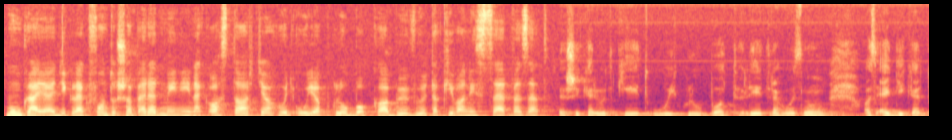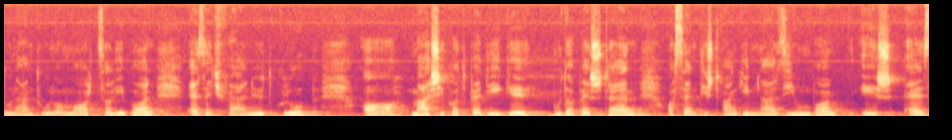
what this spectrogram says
Munkája egyik legfontosabb eredményének azt tartja, hogy újabb klubokkal bővült a Kivanis szervezet. Sikerült két új klubot létrehoznunk, az egyiket Dunántúlon Marcaliban, ez egy felnőtt klub, a másikat pedig Budapesten, a Szent István gimnáziumban, és ez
